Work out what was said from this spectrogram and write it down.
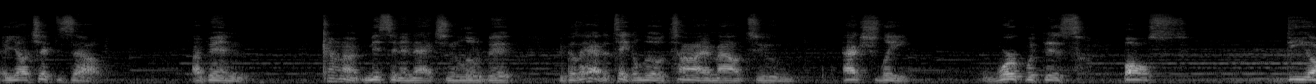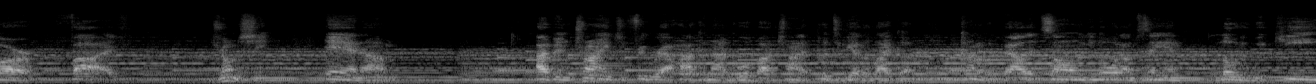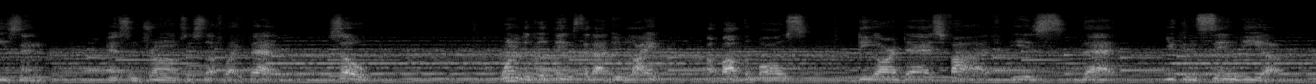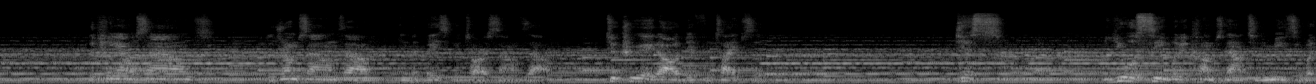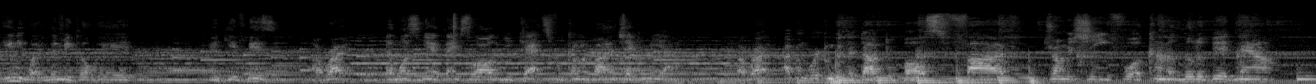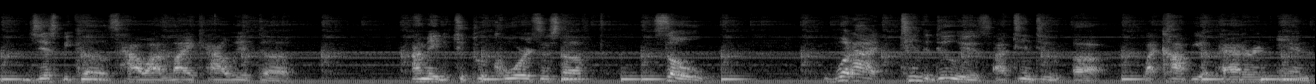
Hey y'all check this out. I've been kind of missing in action a little bit because I had to take a little time out to actually work with this Boss DR5 drum machine and um, I've been trying to figure out how can I go about trying to put together like a kind of a ballad song, you know what I'm saying, loaded with keys and and some drums and stuff like that. So one of the good things that I do like about the Boss DR-5 is that you can send the uh, the piano sounds, the drum sounds out, and the bass guitar sounds out to create all different types of just you will see when it comes down to the music. But anyway, let me go ahead and get busy. Alright? And once again, thanks to all of you cats for coming by and checking me out. Alright? I've been working with the Dr. Boss 5 drum machine for kind of a little bit now. Just because how I like how it, uh, I'm able to put chords and stuff. So, what I tend to do is I tend to uh, like copy a pattern and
